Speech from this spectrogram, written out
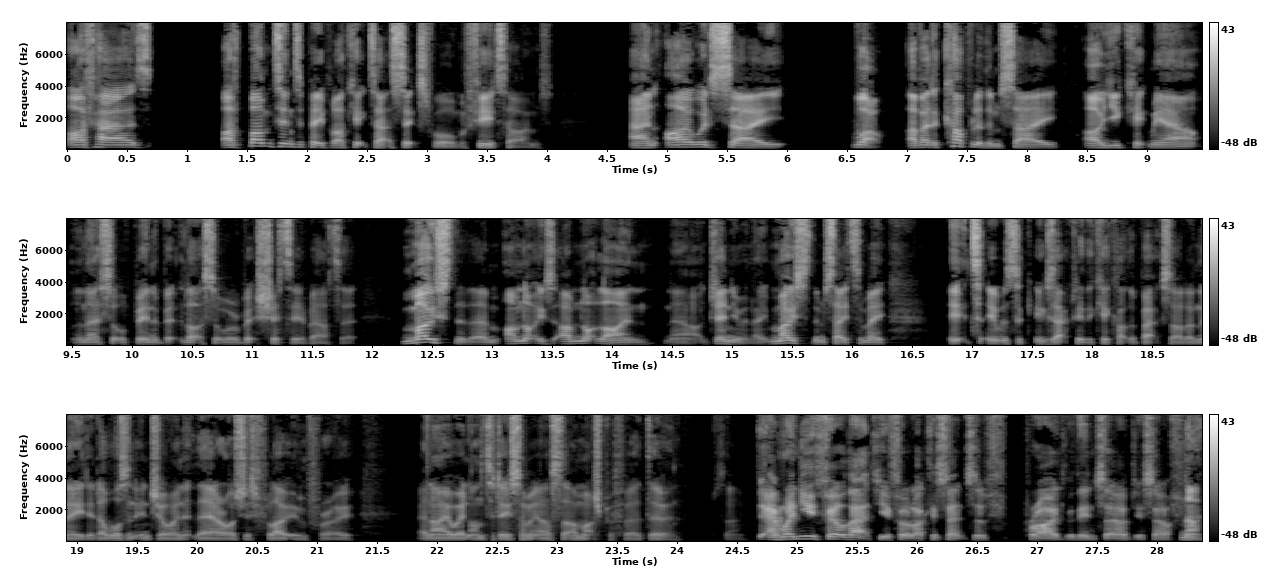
I've had, I've bumped into people I kicked out of sixth form a few times, and I would say, well, I've had a couple of them say, "Oh, you kicked me out," and they're sort of being a bit, like, sort of a bit shitty about it. Most of them, I'm not, I'm not lying now, genuinely. Most of them say to me, "It, it was exactly the kick up the backside I needed. I wasn't enjoying it there. I was just floating through, and I went on to do something else that I much preferred doing." So, And when you feel that, do you feel like a sense of pride within inside yourself? no,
